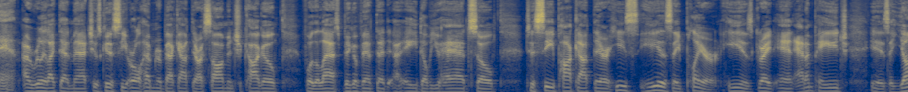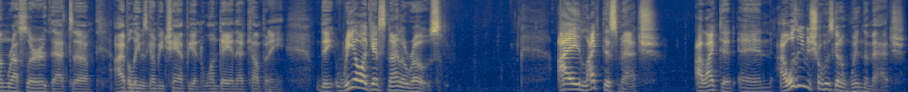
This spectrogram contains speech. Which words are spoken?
man, I really like that match. It was good to see Earl Hebner back out there. I saw him in Chicago for the last big event that uh, AEW had. So to see Pac out there, he's he is a player. He is great. And Adam Page is a young wrestler that uh, I believe is going to be champion one day in that company. The Riho against Nyla Rose. I liked this match. I liked it, and I wasn't even sure who was going to win the match.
